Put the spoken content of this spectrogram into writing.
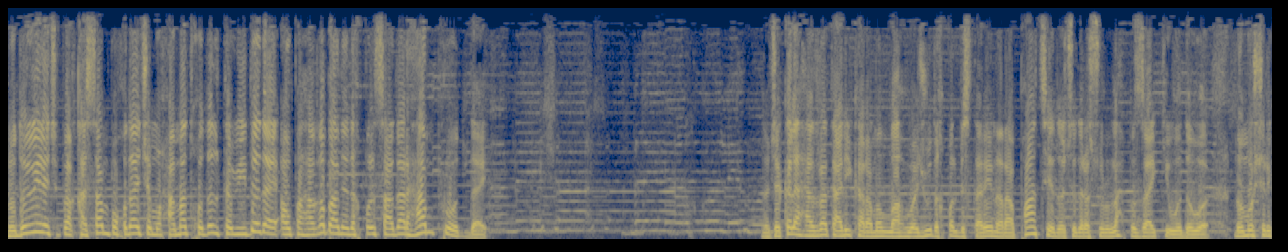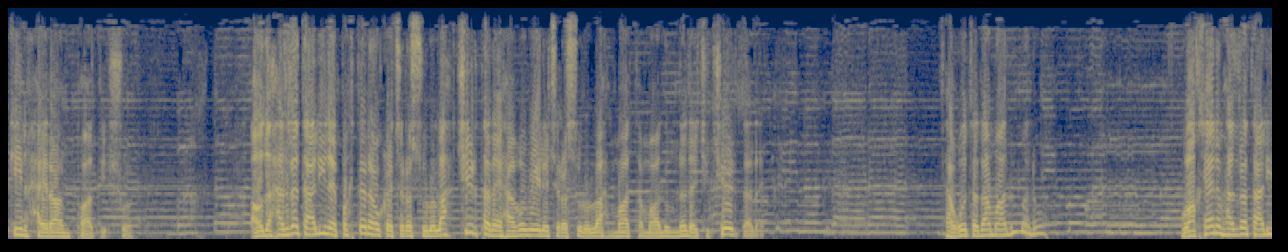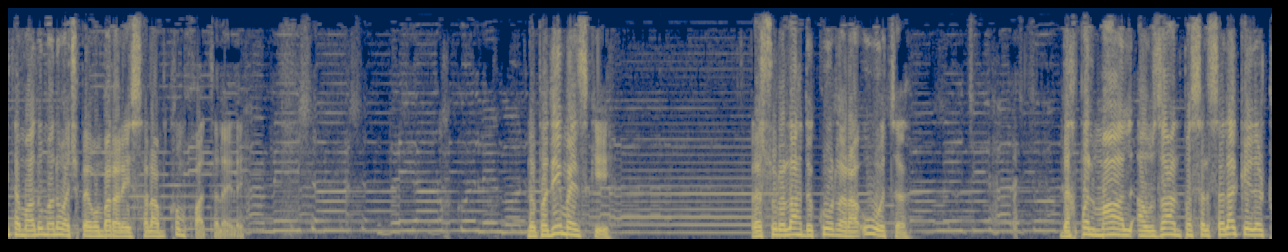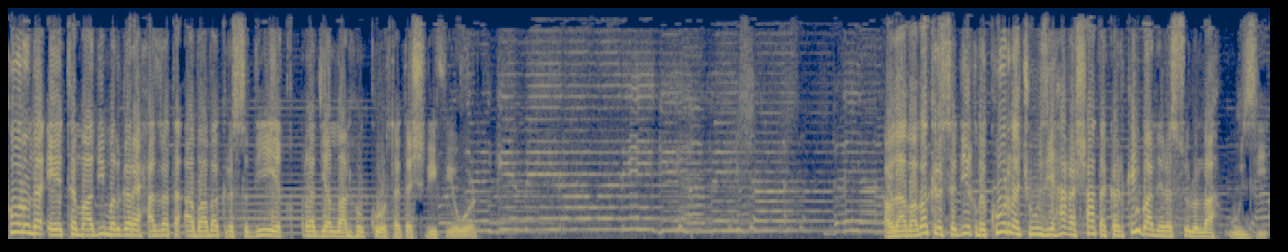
نو دوی ویل چې په قسم په خدای چې محمد خو دلته ویده دی او په هغه باندې د خپل څادر هم پروت دی نو چې کله حضرت علی کرم الله وجهو د خپل بسترې نه راپاڅېدو چې د رسول الله په ځای کې وده و نو مشرکین حیران پاتې شو او د حضرت علی نه پوښتنه وکړه چې رسول الله چیرته دی هغه ویل چې رسول الله ما ته معلوم نه دی چې چیرته دی هغو ته دا معلومه نه واقعا هم حضرت علی ته معلومه نه وه چې پیغمبر علیه السلام کوم خوا تللی دی نو په دې منځ کې رسول الله د کور نه راووته د خپل مال او ځان په سلسله کې د ټولو نه اعتمادي ملګری حضرت ابابکر صدیق رضی الله عنه کور ته تشریف یووړ او د ابابکر صدیق د کور نه چې وځي هغه شاته کړکۍ باندې رسول الله وځي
